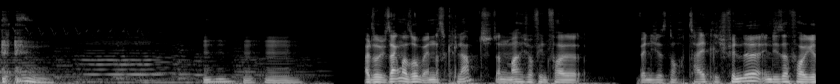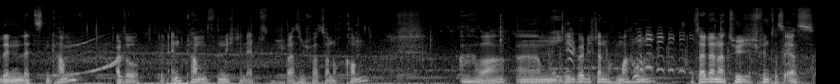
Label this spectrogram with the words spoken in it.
Also ich sag mal so, wenn das klappt, dann mache ich auf jeden Fall, wenn ich es noch zeitlich finde, in dieser Folge den letzten Kampf. Also den Endkampf, nicht den letzten. Ich weiß nicht, was da noch kommt. Aber ähm, den würde ich dann noch machen. Es sei denn natürlich, ich finde das erst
